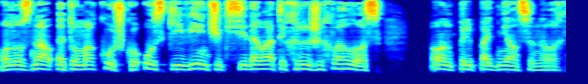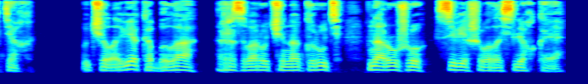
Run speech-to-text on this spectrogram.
Он узнал эту макушку, узкий венчик седоватых рыжих волос. Он приподнялся на локтях. У человека была разворочена грудь, наружу свешивалась легкая.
